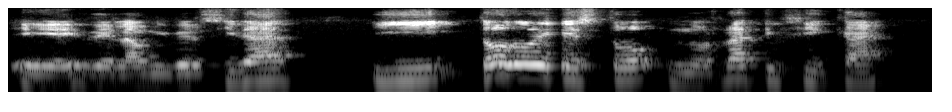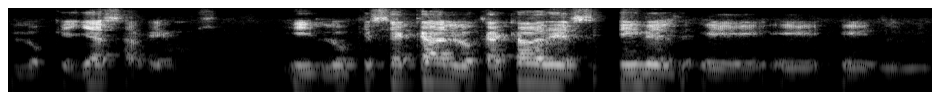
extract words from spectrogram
de la universidad. Y todo esto nos ratifica lo que ya sabemos y lo que, se acaba, lo que acaba de decir el, eh, eh,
